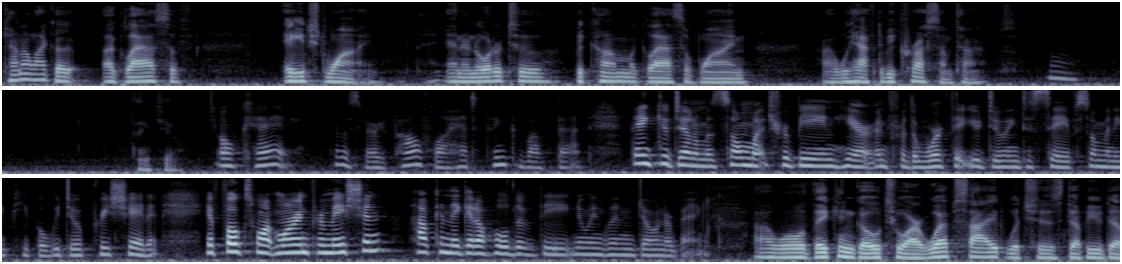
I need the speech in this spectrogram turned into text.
kind of like a, a glass of aged wine. And in order to become a glass of wine, uh, we have to be crushed sometimes. Thank you. Okay, that was very powerful. I had to think about that. Thank you, gentlemen, so much for being here and for the work that you're doing to save so many people. We do appreciate it. If folks want more information, how can they get a hold of the New England Donor Bank? Uh, well, they can go to our website, which is www.neds.org.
